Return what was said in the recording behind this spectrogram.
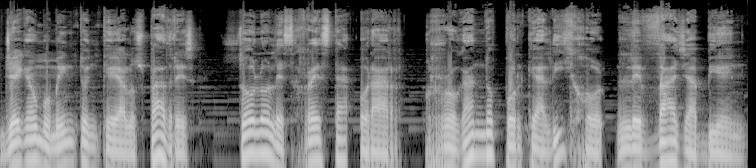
Llega un momento en que a los padres solo les resta orar, rogando porque al Hijo le vaya bien.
